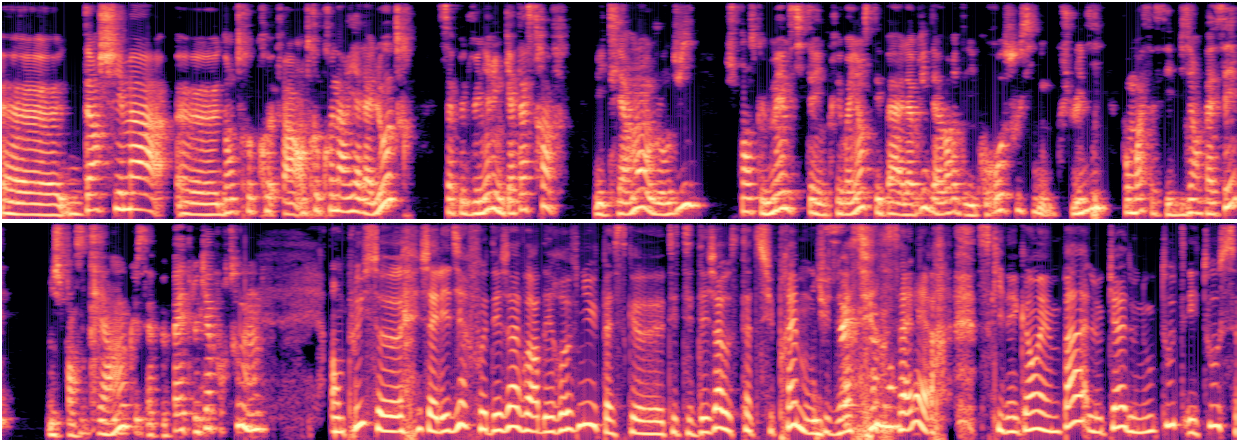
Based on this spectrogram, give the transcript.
euh, d'un schéma entrepreneurial à l'autre, ça peut devenir une catastrophe. Mais clairement aujourd'hui, je pense que même si tu as une prévoyance, t'es pas à l'abri d'avoir des gros soucis. Donc je le dis, pour moi ça s'est bien passé, mais je pense clairement que ça peut pas être le cas pour tout le monde. En plus, euh, j'allais dire, faut déjà avoir des revenus parce que tu étais déjà au stade suprême où tu te versais un salaire, ce qui n'est quand même pas le cas de nous toutes et tous.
